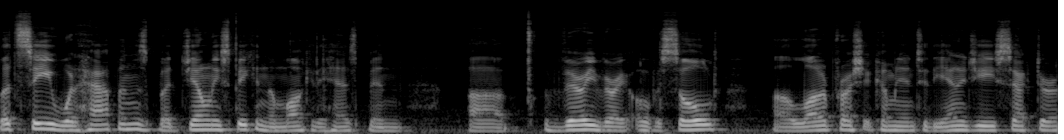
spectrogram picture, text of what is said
let's see what happens, but generally speaking, the market has been uh, very, very oversold. A lot of pressure coming into the energy sector,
